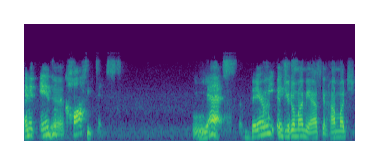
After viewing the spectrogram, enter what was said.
and it ends with a coffee taste. Ooh. Yes, very. If you don't mind me asking, how much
